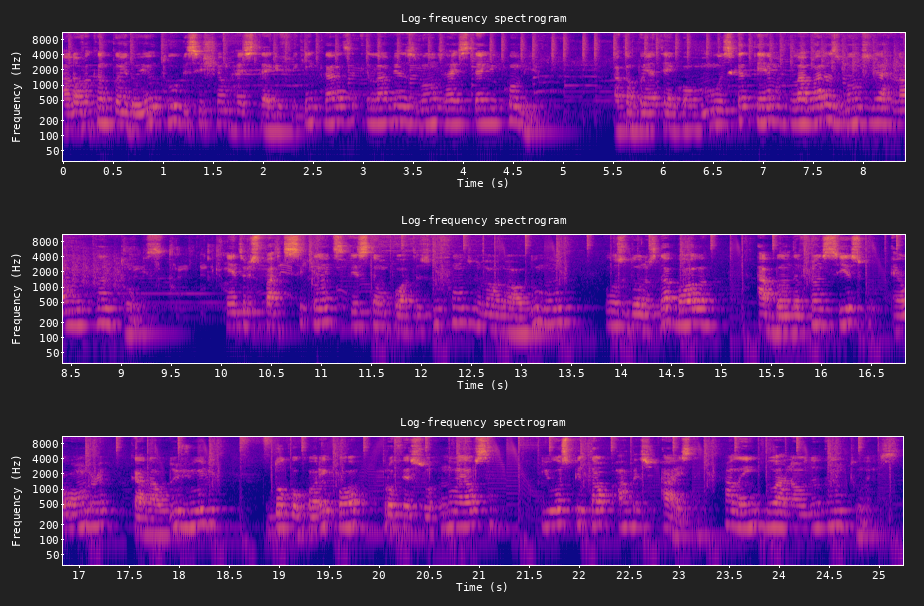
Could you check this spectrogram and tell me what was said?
A nova campanha do YouTube se chama hashtag Fique em Casa e Lave as Mãos hashtag Comigo. A campanha tem como música tema Lavar as Mãos de Arnaldo Antunes. Entre os participantes estão Portas do Fundo, Manual do Mundo, Os Donos da Bola, a Banda Francisco, El Hombre, Canal do Júlio, do Cocoricó, Professor Noelson e o Hospital Albert Einstein, além do Arnaldo Antunes.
